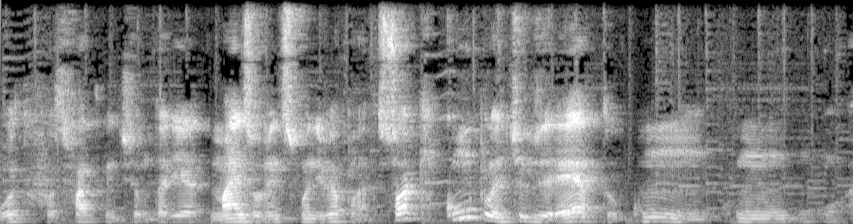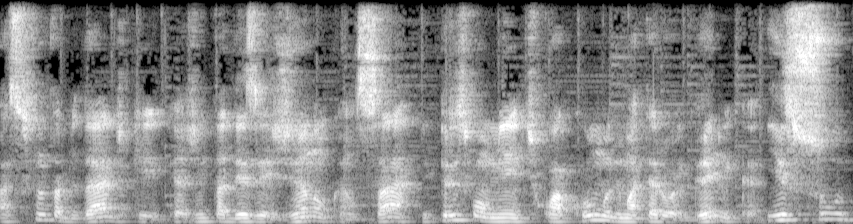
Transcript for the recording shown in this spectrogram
outro fosfato que a gente chama estaria mais ou menos disponível à planta. Só que com o plantio direto, com, com a sustentabilidade que, que a gente está desejando alcançar, e principalmente com o acúmulo de matéria orgânica, isso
